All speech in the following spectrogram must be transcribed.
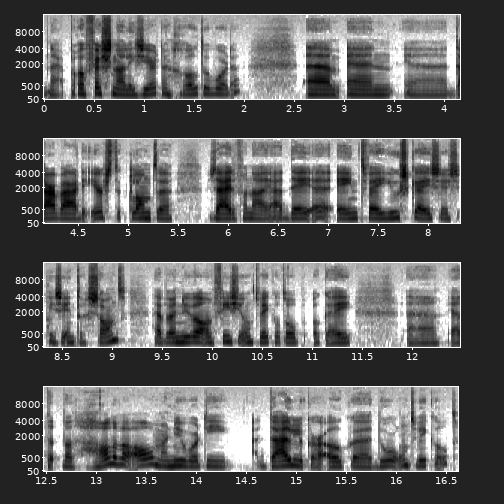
nou, professionaliseerd en groter worden. Um, en daar waar de eerste klanten zeiden van nou ja, de, uh, één, twee use cases is interessant, hebben we nu wel een visie ontwikkeld op oké, ja, dat, dat hadden we al, maar nu wordt die duidelijker ook doorontwikkeld.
